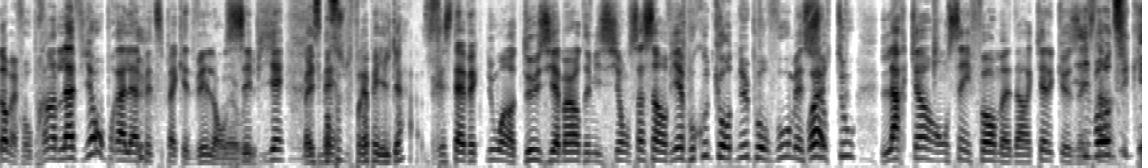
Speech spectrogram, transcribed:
Non, mais il faut prendre l'avion pour aller à Petit Paquet-de-Ville, on Ben sait oui. bien. Ben, c'est Mais- pour ça que je vous ferais payer le gaz. Restez avec nous en deuxième heure d'émission. Ça s'en vient. Beaucoup de contenu pour vous, mais Ouais. surtout, l'Arcan, on s'informe dans quelques Ils instants. vont tiquer!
